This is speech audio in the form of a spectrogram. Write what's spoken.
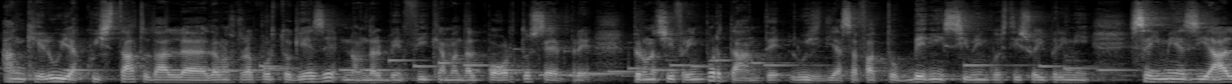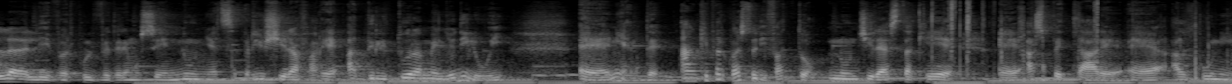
anche lui acquistato dal, da una squadra portoghese, non dal Benfica ma dal Porto, sempre per una cifra importante. Luis Diaz ha fatto benissimo in questi suoi primi sei mesi al Liverpool, vedremo se Nunez riuscirà a fare addirittura meglio di lui. Eh, niente, anche per questo di fatto non ci resta che eh, aspettare, eh, alcuni,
